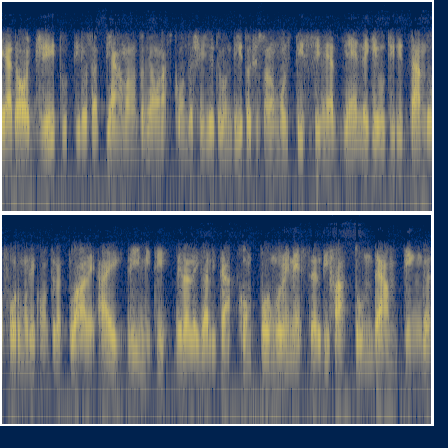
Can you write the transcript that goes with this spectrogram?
Perché ad oggi, tutti lo sappiamo, non dobbiamo nasconderci dietro un dito, ci sono moltissime aziende che utilizzando formule contrattuali ai limiti della legalità compongono in essere di fatto un dumping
